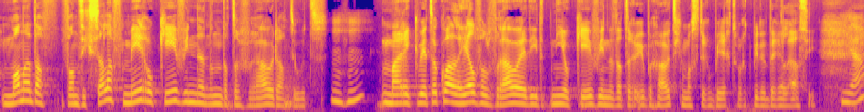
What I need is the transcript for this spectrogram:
mannen dat van zichzelf meer oké vinden dan dat de vrouw dat doet. Mhm. Maar ik weet ook wel heel veel vrouwen die het niet oké vinden dat er überhaupt gemasturbeerd wordt binnen de relatie. Ja?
